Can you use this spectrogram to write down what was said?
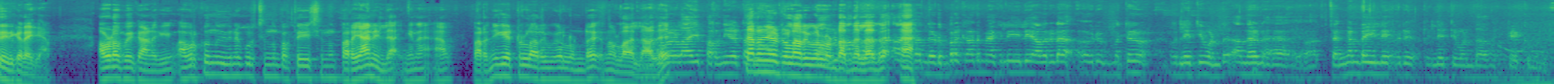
ശരി കിടക്കാം അവിടെ പോയി കാണുകയും അവർക്കൊന്നും ഇതിനെക്കുറിച്ചൊന്നും പ്രത്യേകിച്ചൊന്നും പറയാനില്ല. ഇങ്ങനെ ആ പറഞ്ഞു കേട്ടുള്ള അറിവുകളുണ്ട് എന്നുള്ളതല്ലാതെ പറഞ്ഞു കേട്ട പറഞ്ഞു കേട്ടുള്ള അറിവുകളുണ്ടെന്നല്ലാതെ ആ, നെടുമ്പ്രക്കാട് മേഖലയിൽ അവരുടെ ഒരു മറ്റൊരു റിലേറ്റീവ് ഉണ്ട്. ചെങ്ങണ്ടയിലെ ഒരു റിലേറ്റീവ് ഉണ്ട് കേൾക്കുന്നു കേൾക്കുന്നുണ്ട്.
